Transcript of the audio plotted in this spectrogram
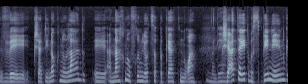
וכשהתינוק נולד, אה, אנחנו הופכים להיות ספקי התנועה. מדהים. כשאת היית בספינינג,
